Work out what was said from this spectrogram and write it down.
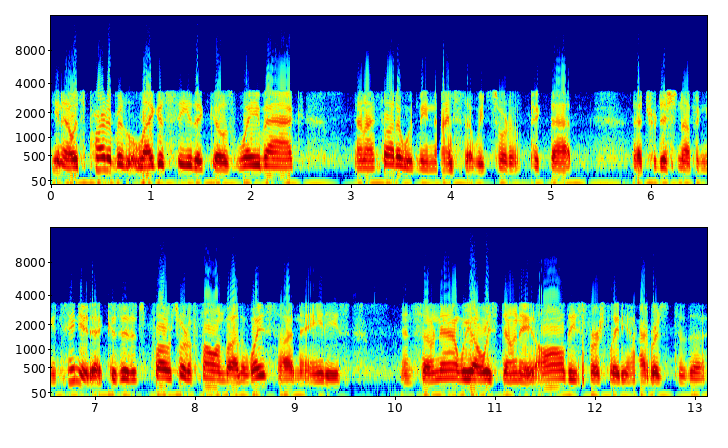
you know, it's part of a legacy that goes way back, and I thought it would be nice that we'd sort of pick that that tradition up and continued it because it had sort of fallen by the wayside in the 80s. And so now we always donate all these First Lady hybrids to the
